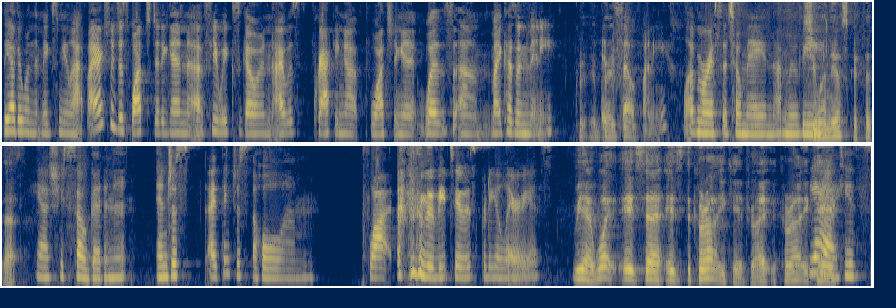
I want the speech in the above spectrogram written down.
the other one that makes me laugh. I actually just watched it again a few weeks ago, and I was cracking up watching it. Was um, my cousin Vinny? Gr- Great It's so funny. Love Marisa Tomei in that movie. She won the Oscar for that. Yeah, she's so good in it. And just, I think just the whole um, plot of the movie, too, is pretty hilarious. Yeah, what it's uh, it's the Karate Kid, right? The Karate Yeah, Kid he's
